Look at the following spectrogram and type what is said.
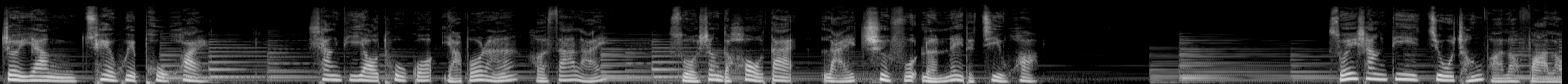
这样却会破坏上帝要透过亚伯兰和撒来所生的后代来赐福人类的计划。所以，上帝就惩罚了法老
